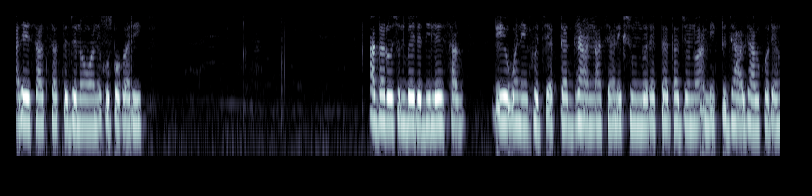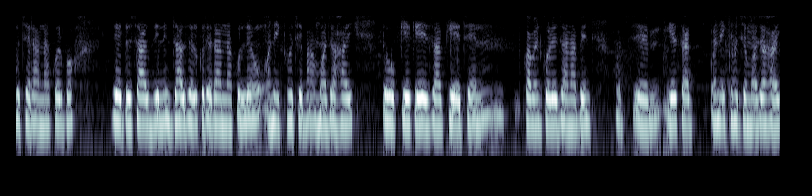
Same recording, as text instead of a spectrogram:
আর এই শাক স্বাস্থ্যের জন্য অনেক উপকারী। আদা, রসুন বেটে দিলে শাক অনেক হচ্ছে একটা গ্রান আসে, অনেক সুন্দর একটা, তার জন্য আমি একটু ঝাল ঝাল করে হচ্ছে রান্না করব। যেহেতু শাক জিনিস ঝাল ঝাল করে রান্না করলেও অনেক হচ্ছে বা মজা হয়। তো কে কে এ শাক খেয়েছেন কমেন্ট করে জানাবেন। হচ্ছে এ শাক অনেক হচ্ছে মজা হয়।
